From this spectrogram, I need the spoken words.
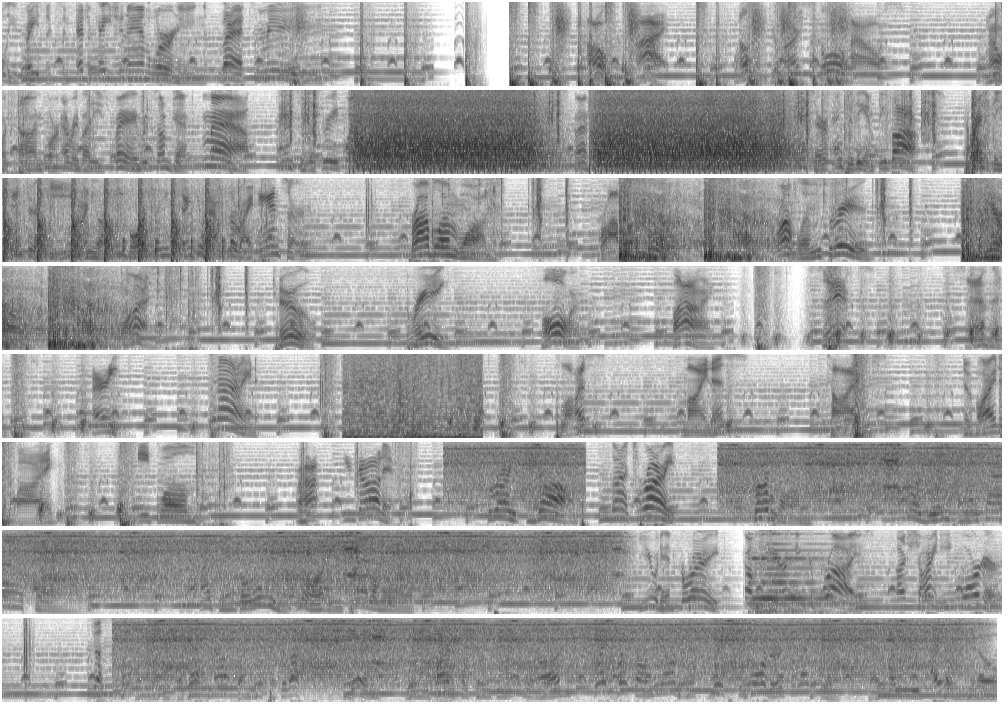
Baldi's Basics in Education and Learning. That's me. Oh, hi. Welcome to my schoolhouse. Now it's time for everybody's favorite subject, math. Answer the three questions. Special. Answer into the empty box. Press the Enter key on your keyboard when you think you have the right answer. Problem 1 Problem 2 Problem 3 0 1 2 3 4 5 6 minus, times, divided by, equals. Uh-huh, you got it. Great job. That's right. Good one. You're doing fantastic. I can't believe great. Come here and get your prize. A shiny quarter. Just click on the left mouse button to pick it up. Then, when you find something you can use it on, right-click on the object with the quarter selected. That's how you use items, you know.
